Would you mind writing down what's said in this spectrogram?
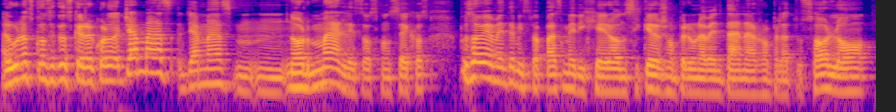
algunos consejos que recuerdo, ya más, ya más mm, mm, normales los consejos. Pues obviamente mis papás me dijeron, si quieres romper una ventana, rómpela tú solo.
